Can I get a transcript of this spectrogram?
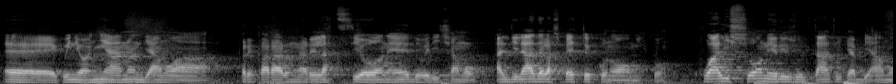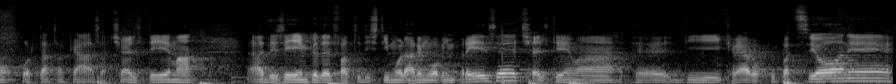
eh, quindi ogni anno andiamo a preparare una relazione dove diciamo al di là dell'aspetto economico, quali sono i risultati che abbiamo portato a casa, c'è il tema ad esempio del fatto di stimolare nuove imprese, c'è il tema eh, di creare occupazione,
